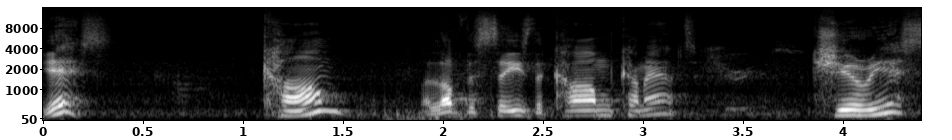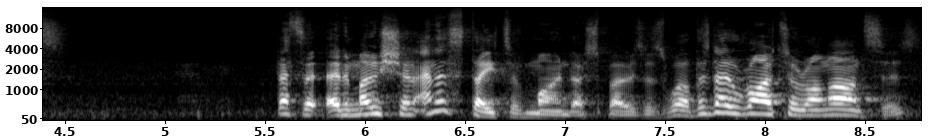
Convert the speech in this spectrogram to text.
Yes. Calm. I love the C's, the calm come out. Curious? That's a, an emotion and a state of mind, I suppose, as well. There's no right or wrong answers.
